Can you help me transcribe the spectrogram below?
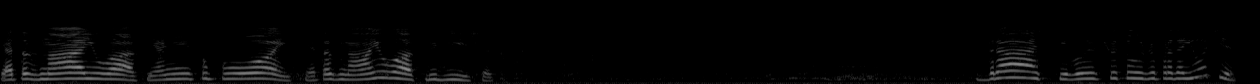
Я-то знаю вас, я не тупой. Я-то знаю вас, людишек. Здрасте, вы что-то уже продаете?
